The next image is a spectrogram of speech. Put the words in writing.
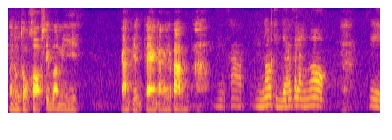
มาดูตรงขอบซิว่ามีการเปลี่ยนแปลงทางกายภาพหรือเปล่านี่ครับหินงอกหินย้อยกำลังงอกอ่านี่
